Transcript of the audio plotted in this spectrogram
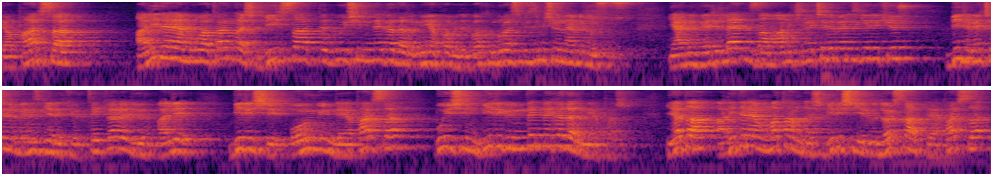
yaparsa Ali denen bu vatandaş bir saatte bu işin ne kadarını yapabilir? Bakın burası bizim için önemli bir husus. Yani verilen zamanı kime çevirmeniz gerekiyor? Birime çevirmeniz gerekiyor. Tekrar ediyorum Ali bir işi 10 günde yaparsa bu işin bir günde ne kadarını yapar? Ya da Ali denen vatandaş bir işi 24 saatte yaparsa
